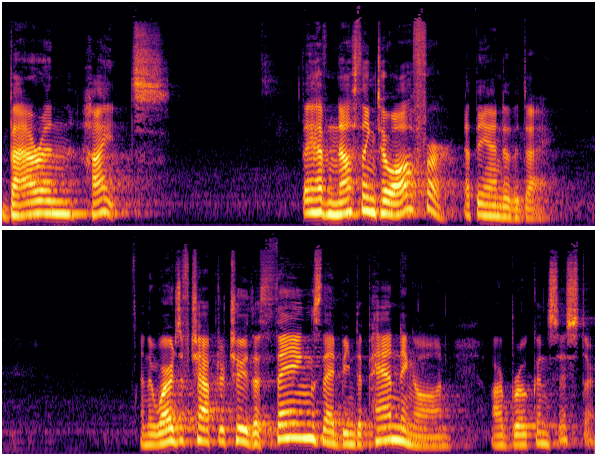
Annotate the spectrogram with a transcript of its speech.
barren heights. They have nothing to offer at the end of the day. In the words of chapter 2, the things they'd been depending on are broken cisterns.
